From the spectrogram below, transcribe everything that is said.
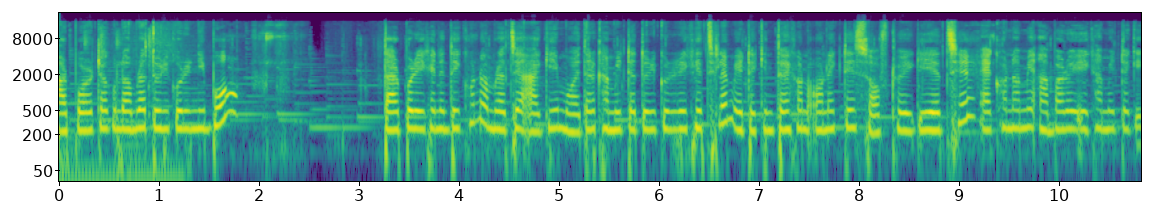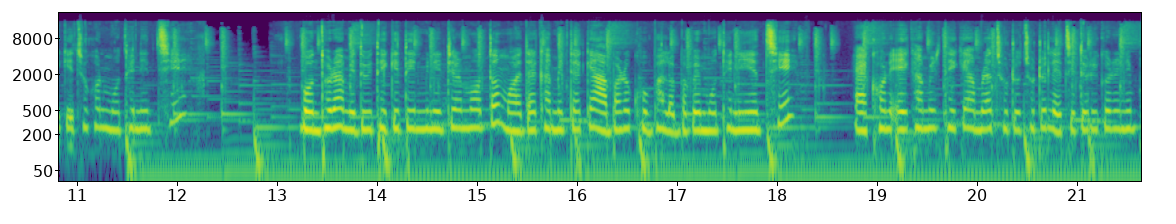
আর পরোটাগুলো আমরা তৈরি করে নিব। তারপর এখানে দেখুন, আমরা যে আগে ময়দার খামিরটা তৈরি করে রেখেছিলাম, এটা কিন্তু এখন অনেকটাই সফট হয়ে গিয়েছে। এখন আমি আবারও এই খামিরটাকে কিছুক্ষণ মথে নিচ্ছি। বন্ধুরা, আমি দুই থেকে তিন মিনিটের মতো ময়দার খামিরটাকে আবারও খুব ভালোভাবে মথে নিয়েছি। এখন এই খামির থেকে আমরা ছোট ছোট লেচি তৈরি করে নিব।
